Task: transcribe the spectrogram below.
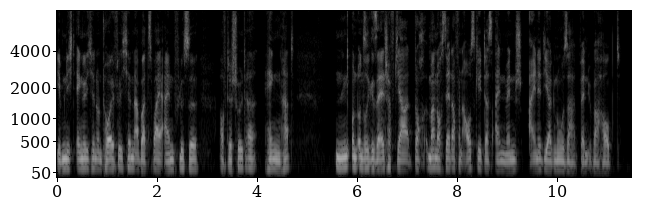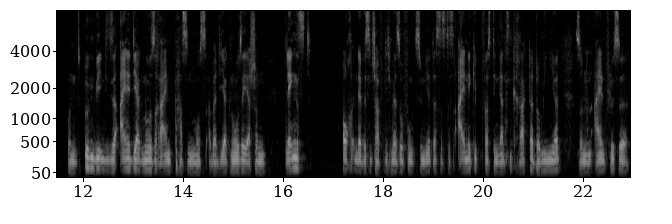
eben nicht Engelchen und Teufelchen, aber zwei Einflüsse auf der Schulter hängen hat. Und unsere Gesellschaft ja doch immer noch sehr davon ausgeht, dass ein Mensch eine Diagnose hat, wenn überhaupt. Und irgendwie in diese eine Diagnose reinpassen muss. Aber Diagnose ja schon längst auch in der Wissenschaft nicht mehr so funktioniert, dass es das eine gibt, was den ganzen Charakter dominiert, sondern Einflüsse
